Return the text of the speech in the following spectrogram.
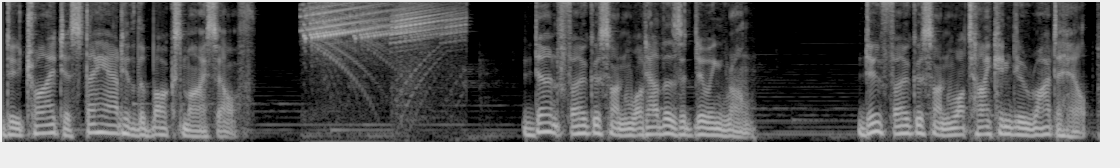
Do try to stay out of the box myself. Don't focus on what others are doing wrong. Do focus on what I can do right to help.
